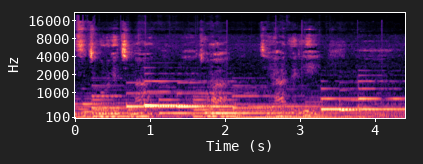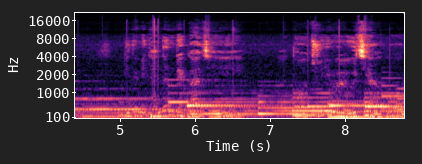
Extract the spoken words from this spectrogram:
있을지 모르겠지만 아, 저와 제 아들이 아, 믿음이 닿는 데까지 더 주님을 의지하고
